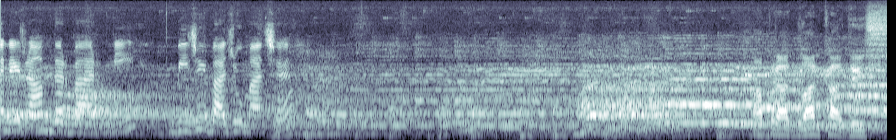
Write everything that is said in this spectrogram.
અને રામ દરબારની બીજી બાજુમાં છે. આપણા દ્વારકાધીશ.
